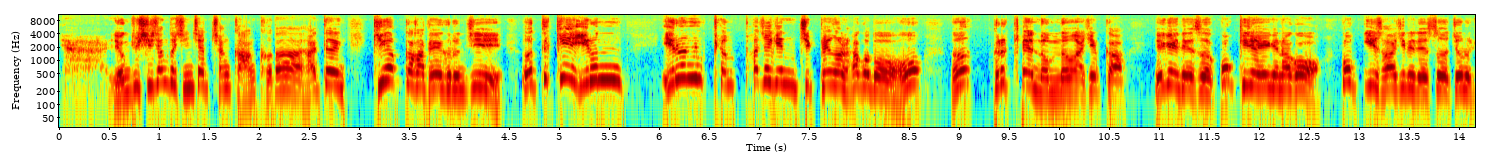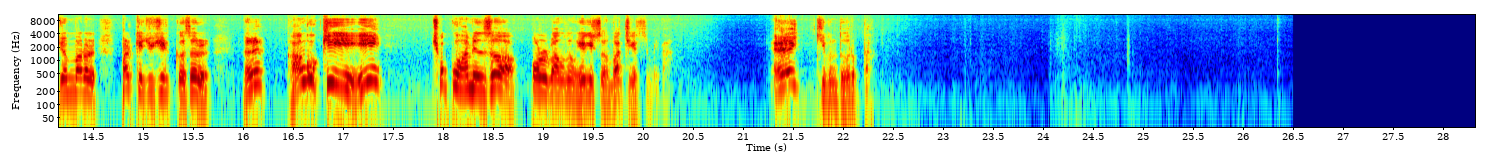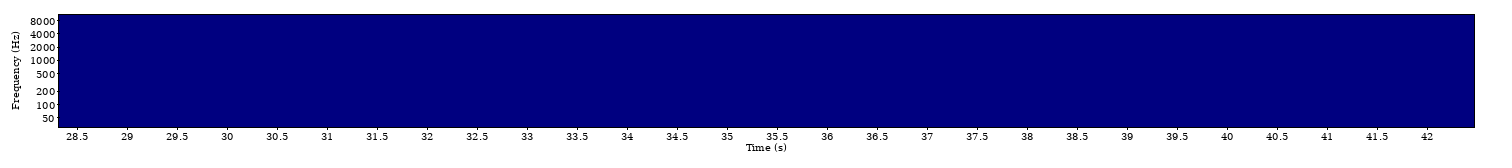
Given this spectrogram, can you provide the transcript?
야, 영주 시장도 진짜 참 강크다. 하여튼 기업가가 돼 그런지 어떻게 이런, 이런 편파적인 집행을 하고도, 어? 어? 그렇게 넘넘하실까? 여기에 대해서 꼭 기자회견하고 꼭 이 사실에 대해서 전후 전말을 밝혀주실 것을 어? 간곡히 촉구하면서 오늘 방송 여기서 마치겠습니다. 에이 기분 더럽다.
